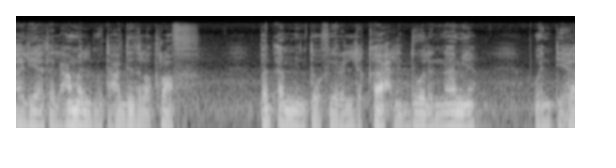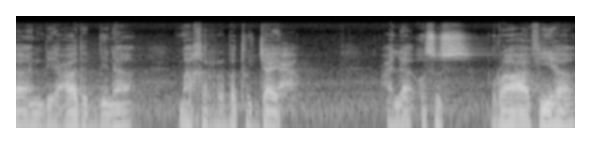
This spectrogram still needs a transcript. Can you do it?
آليات العمل متعددة الأطراف بدءا من توفير اللقاح للدول النامية وانتهاء بإعادة بناء ما خربته الجائحة على أسس يراعى فيها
